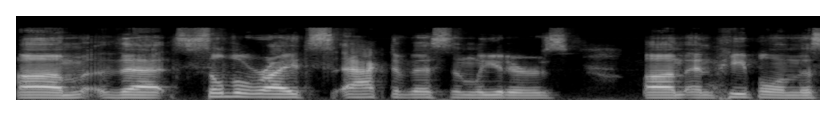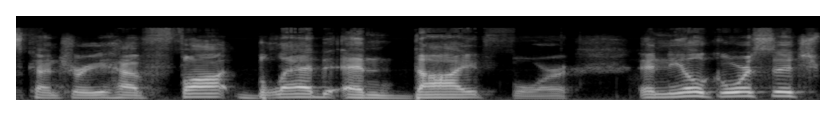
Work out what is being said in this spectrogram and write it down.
um, that civil rights activists and leaders um, and people in this country have fought, bled, and died for. And Neil Gorsuch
